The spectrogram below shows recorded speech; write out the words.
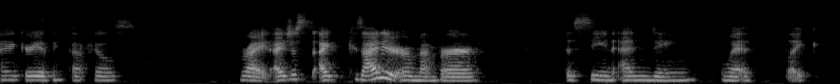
I agree. I think that feels right. I just I cuz I didn't remember the scene ending with like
